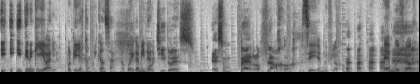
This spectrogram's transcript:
y, y- y tienen que llevarla, porque ella está Mm. muy cansada, no puede caminar. Pochito es... Es un perro flojo. Sí, es muy flojo. Es muy flojo.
